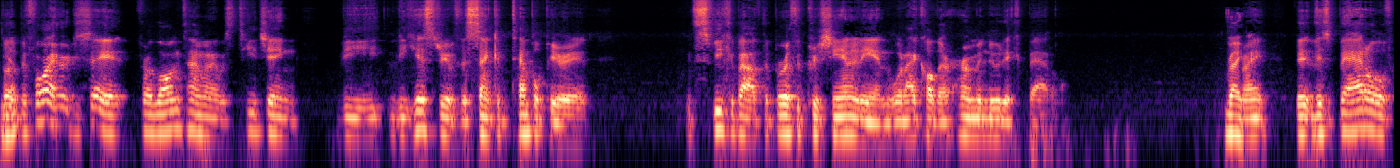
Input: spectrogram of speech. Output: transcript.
But Yep. before I heard you say it, for a long time when I was teaching the the history of the Second Temple period, we'd speak about the birth of Christianity and what I call the hermeneutic battle. right? Right. This battle of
